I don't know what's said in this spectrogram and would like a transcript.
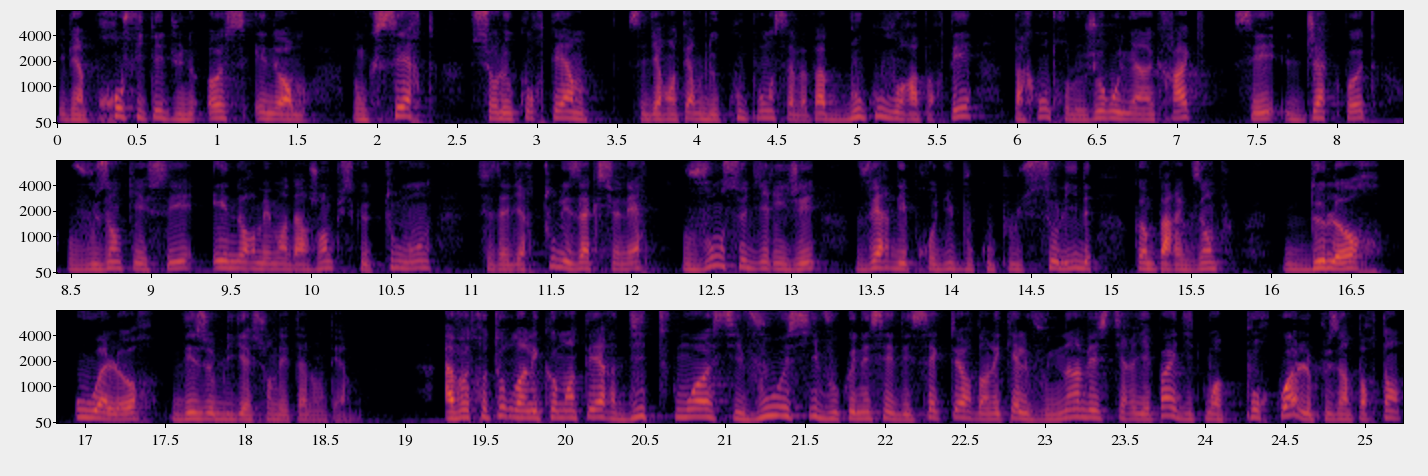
eh profiter d'une hausse énorme. Donc certes, sur le court terme, c'est-à-dire en termes de coupons, ça ne va pas beaucoup vous rapporter. Par contre, le jour où il y a un crack, c'est jackpot, vous encaissez énormément d'argent puisque tout le monde, c'est-à-dire tous les actionnaires, vont se diriger vers des produits beaucoup plus solides, comme par exemple de l'or ou alors des obligations d'État long terme. À votre tour dans les commentaires, dites-moi si vous aussi vous connaissez des secteurs dans lesquels vous n'investiriez pas et dites-moi pourquoi. Le plus important,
